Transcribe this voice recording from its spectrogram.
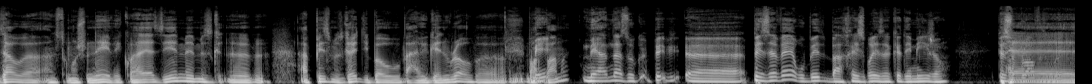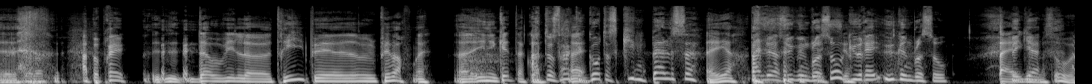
zao euh, instrument chou neve quoi ba ba Mais, ba ma mais a na zo, pe, pesever ou bet ba Academy, Jean Euh, À peu près. euh, tri pe pe ouais. Quoi. A teus rak e got a skin pels, Eh, ja. pa leurs Hugen gure Hugen Peg, ouais.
